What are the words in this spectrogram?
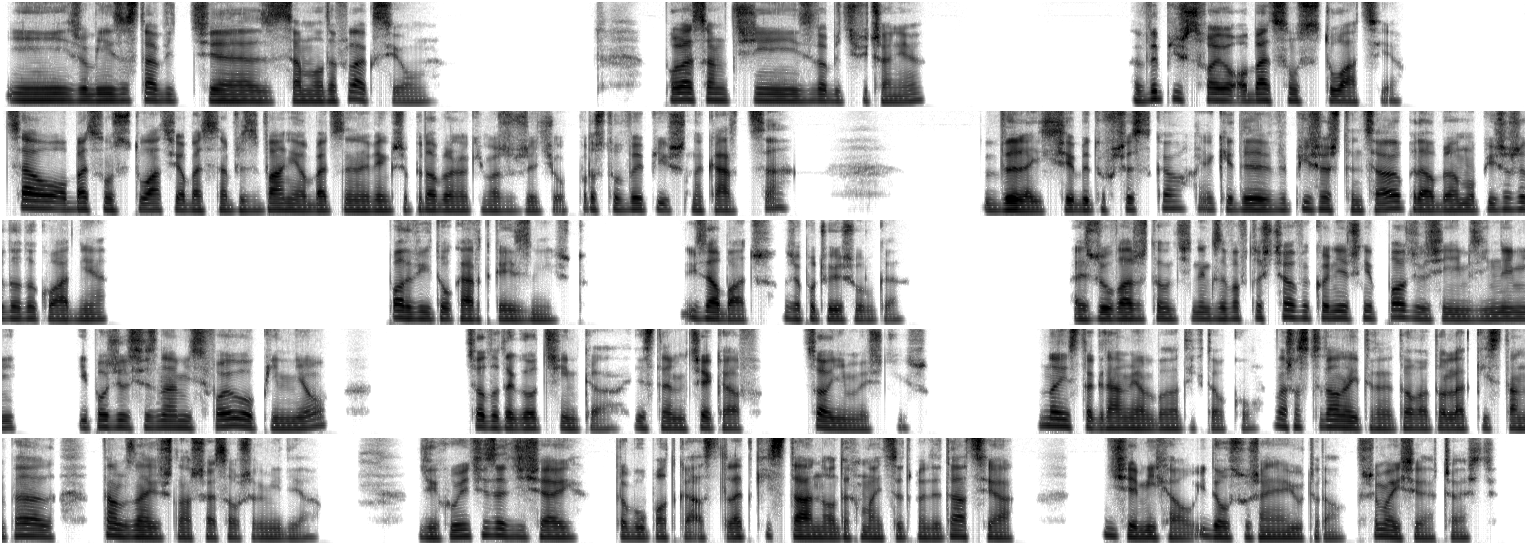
I żeby nie zostawić cię z samorefleksją, polecam ci zrobić ćwiczenie, Wypisz swoją obecną sytuację. Całą obecną sytuację, obecne wyzwanie, obecny największy problem, jaki masz w życiu. Po prostu wypisz na kartce. Wylej z siebie to wszystko i kiedy wypiszesz ten cały problem, opiszesz go dokładnie, porwij tą kartkę i zniszcz. I zobacz, że poczujesz ulgę. A jeżeli uważasz ten odcinek za wartościowy, koniecznie podziel się nim z innymi i podziel się z nami swoją opinią co do tego odcinka. Jestem ciekaw, co im myślisz. Na Instagramie albo na TikToku. Nasza strona internetowa to letkistan.pl. Tam znajdziesz nasze social media. Dziękuję Ci za dzisiaj. To był podcast Letki Stan, Oddech Mindset Medytacja. Dzisiaj Michał i do usłyszenia jutro. Trzymaj się, cześć.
